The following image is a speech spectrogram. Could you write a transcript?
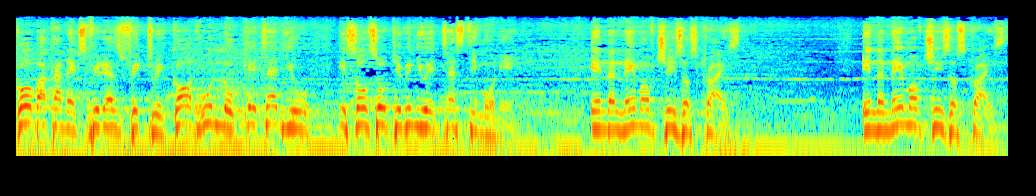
Go back and experience victory. God who located you is also giving you a testimony. In the name of Jesus Christ. In the name of Jesus Christ.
